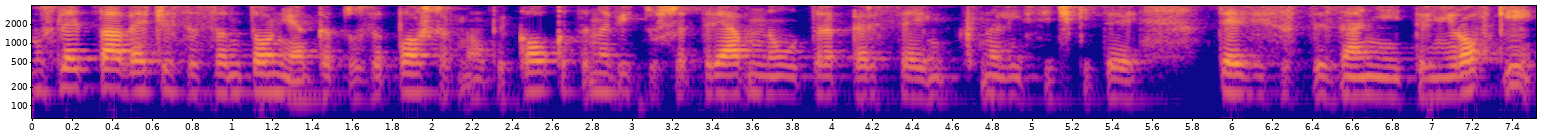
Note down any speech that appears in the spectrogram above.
Но след това вече с Антония, като започнахме обиколката на Витуша, Трявна, Утра, Персенк, нали, всичките тези състезания и тренировки,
